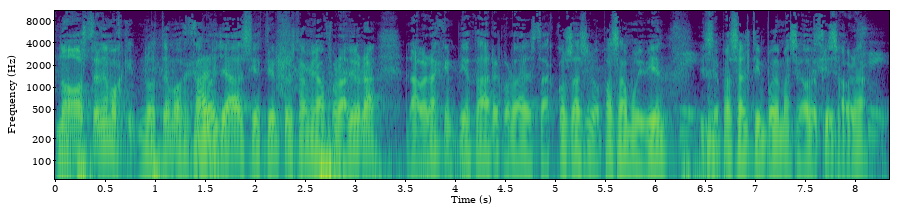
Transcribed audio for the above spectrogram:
Nos tenemos que nos tenemos que dejarlo Vale. ya, si es cierto, está medio fuera de hora. La verdad es que empieza a recordar estas cosas y lo pasa muy bien Sí. y se pasa el tiempo demasiado deprisa, ¿verdad? Sí.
